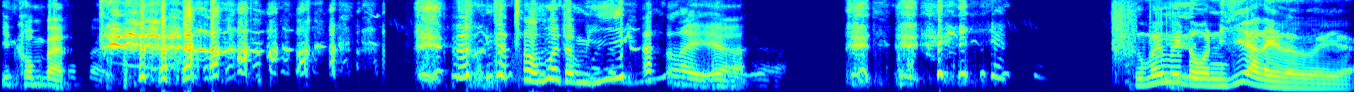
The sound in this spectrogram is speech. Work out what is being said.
อินคอมแบท แล้วมันจะทำมาทำเหี้ยอะไรอะ คือไม่ไม่โดนเฮียอะไรเลยอะ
